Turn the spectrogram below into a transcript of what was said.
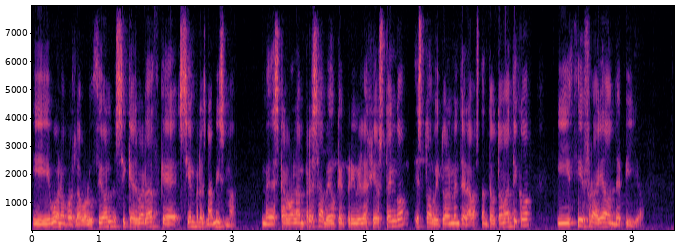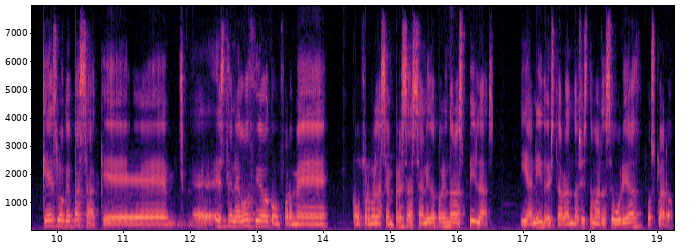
Y bueno, pues la evolución sí que es verdad que siempre es la misma. Me descargo en la empresa, veo qué privilegios tengo, esto habitualmente era bastante automático, y cifro allá donde pillo. ¿Qué es lo que pasa? Que eh, este negocio, conforme, conforme las empresas se han ido poniendo las pilas y han ido instaurando sistemas de seguridad, pues claro,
